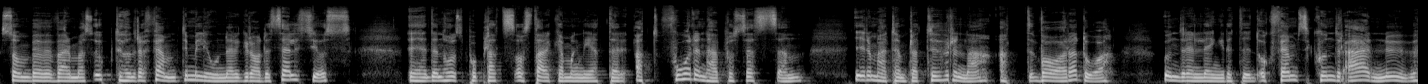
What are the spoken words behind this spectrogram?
som behöver värmas upp till 150 miljoner grader Celsius, Eh, den hålls på plats av starka magneter, att få den här processen i de här temperaturerna att vara då under en längre tid. Och fem sekunder är nu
